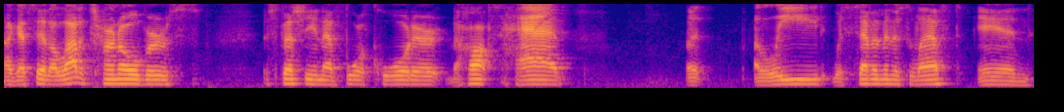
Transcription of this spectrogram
Like I said, a lot of turnovers, especially in that fourth quarter. The Hawks had a, a lead with seven minutes left, and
